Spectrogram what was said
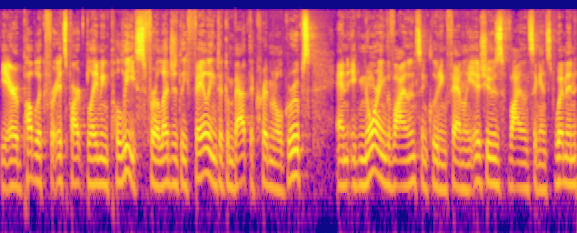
The Arab public, for its part, blaming police for allegedly failing to combat the criminal groups and ignoring the violence, including family issues, violence against women,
